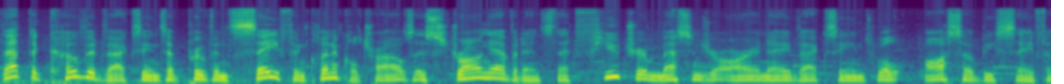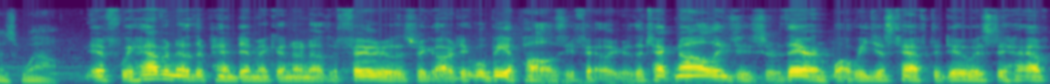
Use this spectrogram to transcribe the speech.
That the COVID vaccines have proven safe in clinical trials is strong evidence that future messenger RNA vaccines will also be safe as well. If we have another pandemic and another failure in this regard, it will be a policy failure. The technologies are there. What we just have to do is to have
